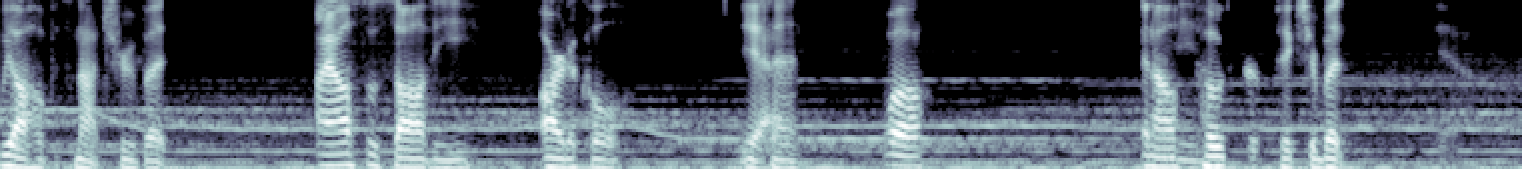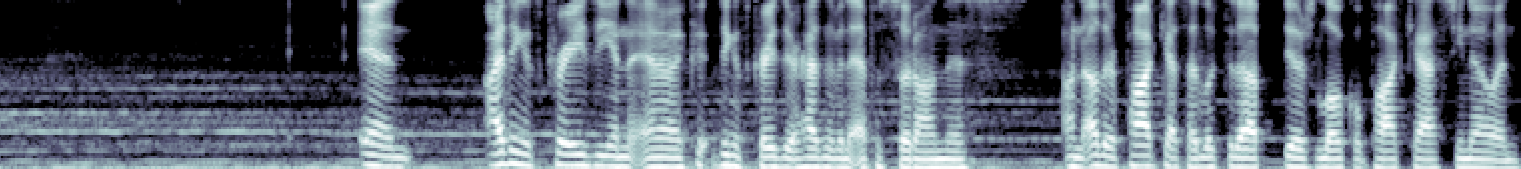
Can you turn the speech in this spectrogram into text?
we all hope it's not true, but I also saw the article you yeah. sent. Well, and I'll I mean, post a picture, but yeah. And I think it's crazy, and, and I think it's crazy there hasn't been an episode on this on other podcasts. I looked it up. There's local podcasts, you know, and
